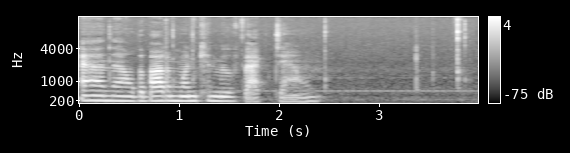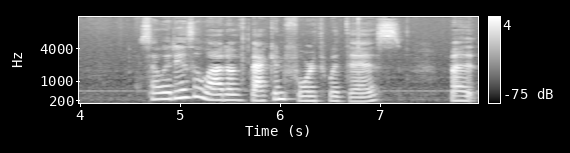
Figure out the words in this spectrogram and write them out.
And now the bottom one can move back down. So it is a lot of back and forth with this, but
